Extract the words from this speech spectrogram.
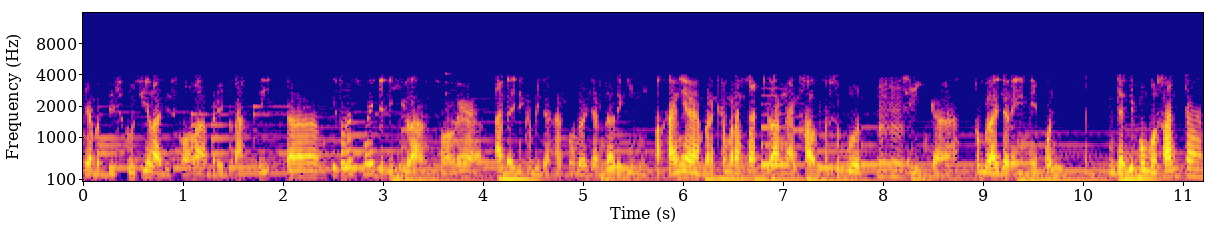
ya berdiskusi lah di sekolah, berinteraksi. Em, itu kan semuanya jadi hilang soalnya ada ini kebijakan pembelajaran daring ini. Makanya mereka merasa kehilangan hal tersebut Mm-mm. sehingga pembelajaran ini pun menjadi membosankan.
